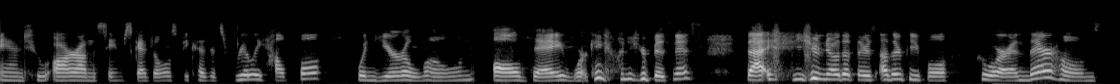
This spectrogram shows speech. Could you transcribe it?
and who are on the same schedules because it's really helpful when you're alone all day working on your business that you know that there's other people who are in their homes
